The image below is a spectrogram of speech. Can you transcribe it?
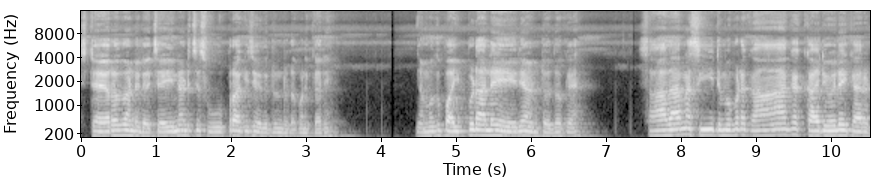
സ്റ്റെയറൊക്കെ കണ്ടില്ലേ? ചെയിൻ അടിച്ച് സൂപ്പറാക്കി ചെയ്തിട്ടുണ്ട് കേട്ടോ പണിക്കാർ നമുക്ക് പൈപ്പ് ഇടാനുള്ള ഏരിയ ആണ് കേട്ടോ ഇതൊക്കെ. സാധാരണ സീറ്റുമ്പോൾ കൂടെ ആകെ കരിയോലയിക്കാറ്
